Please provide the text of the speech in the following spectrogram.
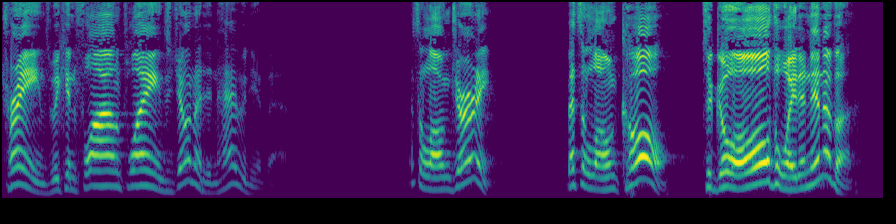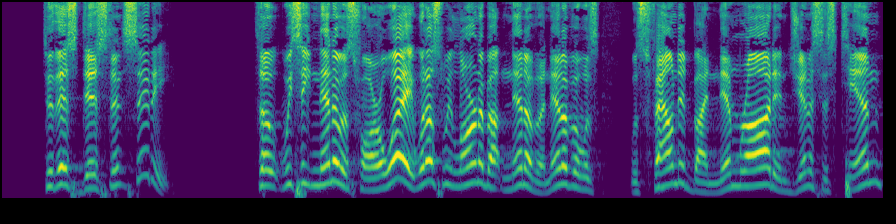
trains, we can fly on planes. Jonah didn't have any of that. That's a long journey. That's a long call to go all the way to Nineveh, to this distant city. So we see Nineveh's far away. What else we learn about Nineveh? Nineveh was, was founded by Nimrod in Genesis 10,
